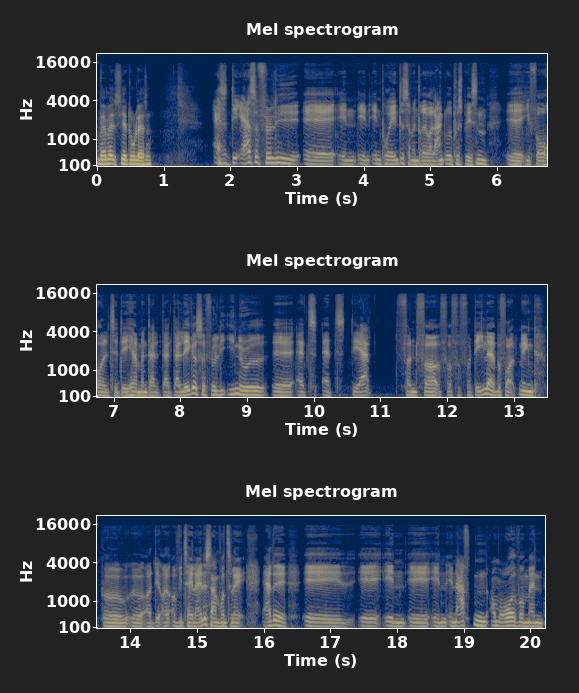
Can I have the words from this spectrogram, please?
Hvad siger du, Lasse? Altså, det er selvfølgelig øh, en, en, en pointe, som man driver langt ud på spidsen øh, i forhold til det her, men der, der, der ligger selvfølgelig i noget, øh, at, at det er for, for, for, for, for dele af befolkningen, på, øh, og, det, og, og vi taler alle samfundslag, er det øh, øh, en, øh, en, en aften om året, hvor man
